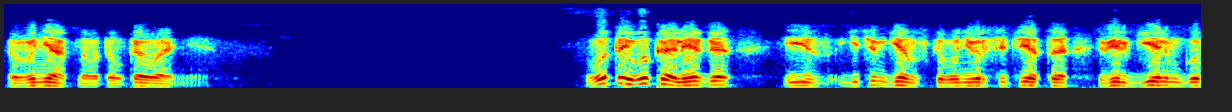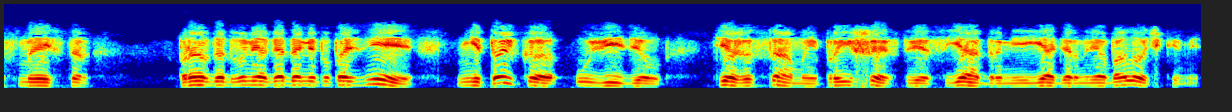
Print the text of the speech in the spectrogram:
внятного толкования. Вот и его коллега из Геттингенского университета Вильгельм Гофмейстер, правда, двумя годами попозднее, не только увидел те же самые происшествия с ядрами и ядерными оболочками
